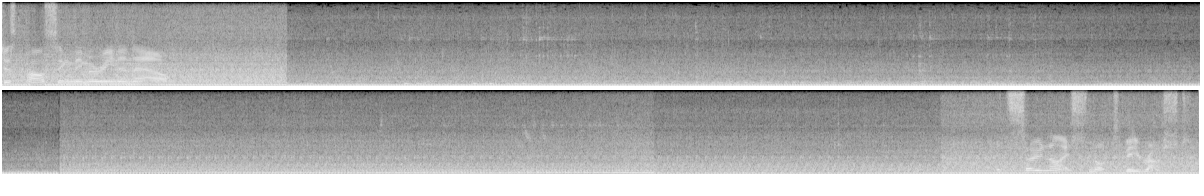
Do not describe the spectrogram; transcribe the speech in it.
Just passing the marina now. It's so nice not to be rushed.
